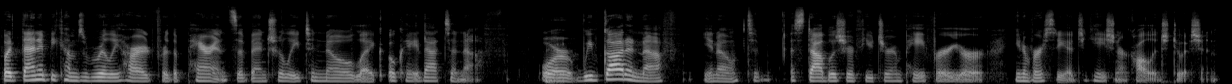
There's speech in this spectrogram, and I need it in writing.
but then it becomes really hard for the parents eventually to know, like, okay, that's enough, or we've got enough, you know, to establish your future and pay for your university education or college tuition.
